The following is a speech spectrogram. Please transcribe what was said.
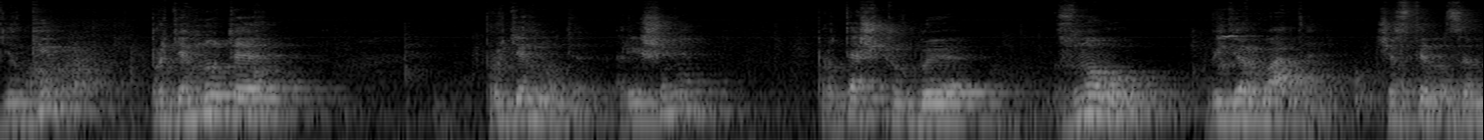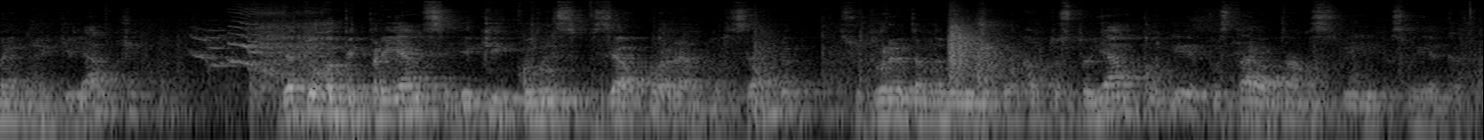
ділків протягнути, протягнути рішення про те, щоб знову відірвати частину земельної ділянки для того підприємця, який колись взяв оренду землю, сотворив там невеличку автостоянку і поставив там свої, своє кафе.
